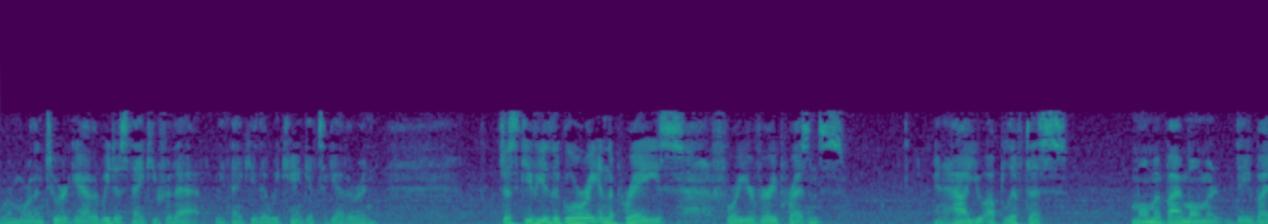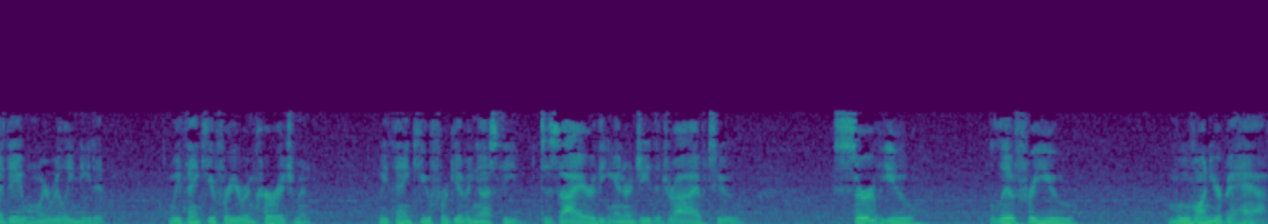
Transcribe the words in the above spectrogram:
where more than two are gathered. We just thank you for that. We thank you that we can get together and just give you the glory and the praise for your very presence. and how you uplift us moment by moment, day by day when we really need it. We thank you for your encouragement. We thank you for giving us the desire, the energy, the drive to serve you, live for you, move on your behalf.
